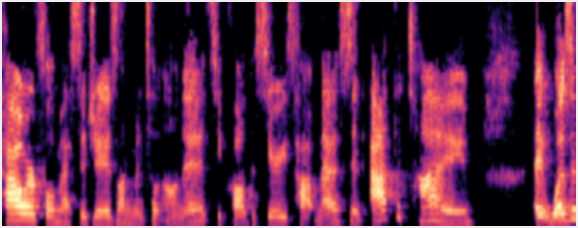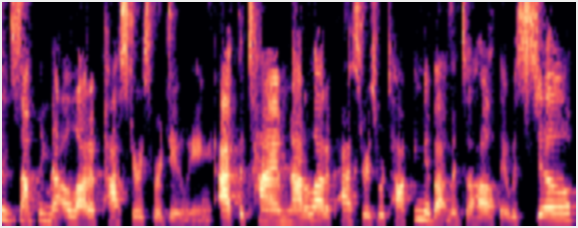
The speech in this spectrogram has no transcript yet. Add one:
powerful messages on mental illness. He called the series Hot Mess. And at the time, it wasn't something that a lot of pastors were doing. At the time, not a lot of pastors were talking about mental health. It was still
